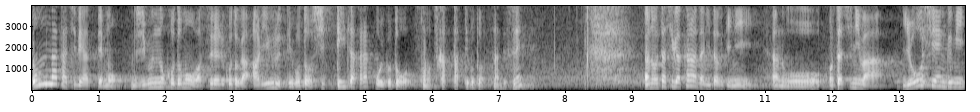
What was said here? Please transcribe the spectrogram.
女たちであっても自分の子供を忘れることがあり得るっていうことを知っていたからこういうことをこの使ったっていうことなんですね。あの私がカナダにいた時にあの私には養子縁組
